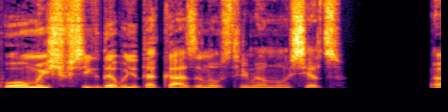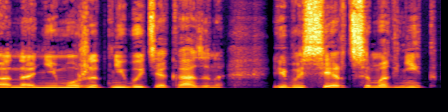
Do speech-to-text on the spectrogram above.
Помощь всегда будет оказана устремленному сердцу. Она не может не быть оказана, ибо сердце магнит,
